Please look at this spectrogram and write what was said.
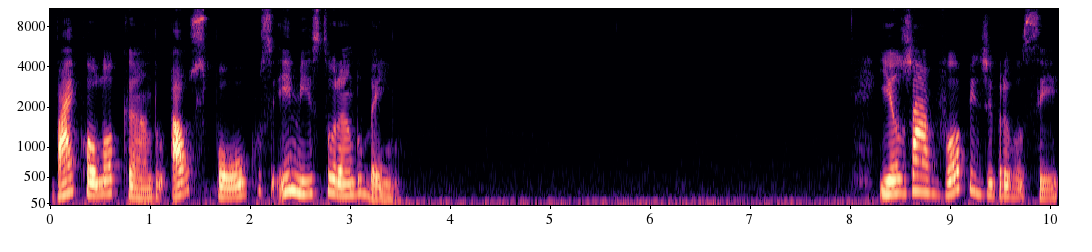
Vai colocando aos poucos e misturando bem. E eu já vou pedir para você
